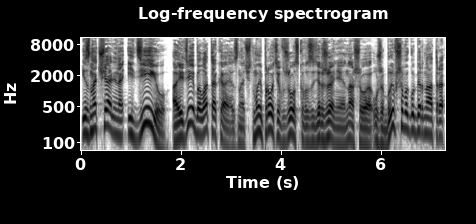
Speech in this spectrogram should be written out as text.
изначально идею, а идея была такая, значит, мы против жесткого задержания нашего уже бывшего губернатора,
